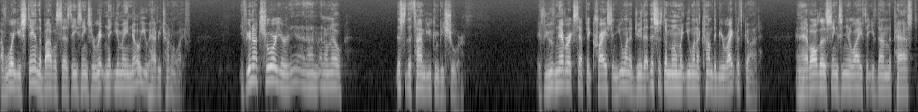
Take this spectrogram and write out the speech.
of where you stand, the Bible says these things are written that you may know you have eternal life. If you're not sure, you're, yeah, I don't know, this is the time you can be sure. If you've never accepted Christ and you want to do that, this is the moment you want to come to be right with God and have all those things in your life that you've done in the past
